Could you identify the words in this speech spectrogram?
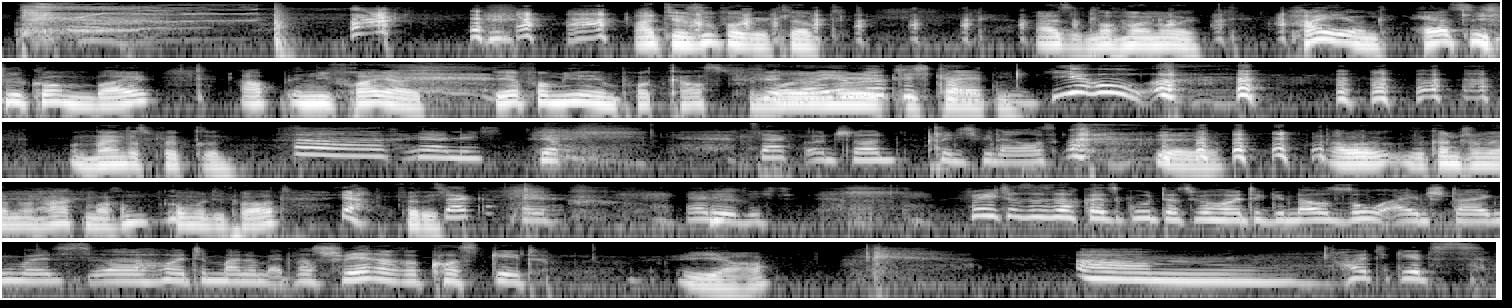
Hat ja super geklappt. Also nochmal neu. Hi und herzlich willkommen bei Ab in die Freiheit, der Familienpodcast für, Für neue, Möglichkeiten. Juhu! Und nein, das bleibt drin. Ach, herrlich. Ja. Zack, und schon bin ich wieder raus. Ja, ja. Aber wir können schon wieder einen Haken machen. Comedy-Part. ja, Fertig. zack, äh, erledigt. Vielleicht ist es auch ganz gut, dass wir heute genau so einsteigen, weil es äh, heute mal um etwas schwerere Kost geht. Ja. Ähm, heute geht's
